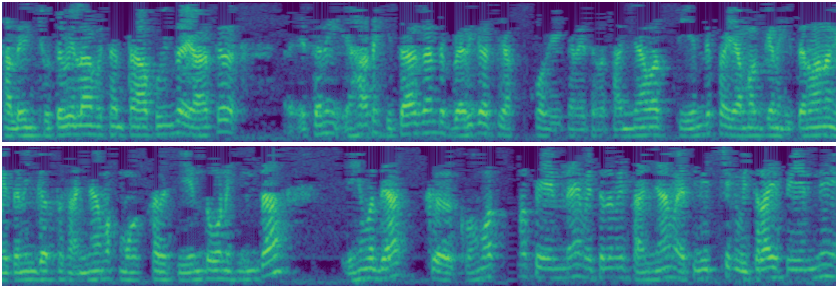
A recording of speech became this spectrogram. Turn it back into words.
තලෙන් චුත වෙලා මෙතනට ආපු ඉඳ යාට එතනින් එහාට හිතා ගන්න බැරි ගැටයක් වගේ. ඒ කියන්නේ එතන සංඥාවක් තියෙන්න එපා යමක් ගැන හිතනවා නම් එතනින් ගත්ත සංඥාවක් මොකක් හරි තියෙන්න ඕන හින්දා එහෙම දෙයක් කොහොමත්ම පේන්නේ මෙතන මේ සංඥාව ඇති වෙච්ච එක විතරයි පේන්නේ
